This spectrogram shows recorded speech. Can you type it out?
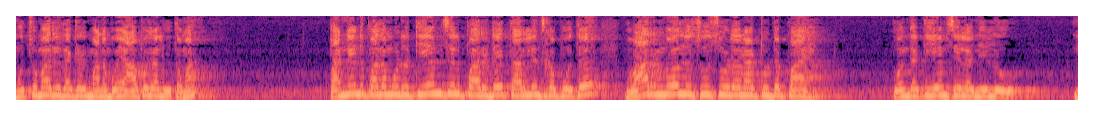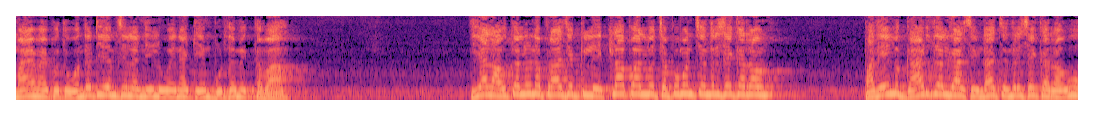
ముచ్చుమారి దగ్గరికి మనం పోయి ఆపగలుగుతామా? పన్నెండు పదమూడు టీఎంసీలు పర్ డే తరలించకపోతే వారం రోజులు చూసి చూడనట్టుంటే పాయ్ వంద టీఎంసీల నీళ్ళు మాయమైపోతే వంద టీఎంసీల నీళ్ళు పోయినాక ఏం బురదమెక్తావా? ఇవాళ అవతలున్న ప్రాజెక్టులు ఎట్లా పాలనో చెప్పమని చంద్రశేఖరరావును. పదేళ్ళు గాడిదలు కాసిండా చంద్రశేఖరరావు.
